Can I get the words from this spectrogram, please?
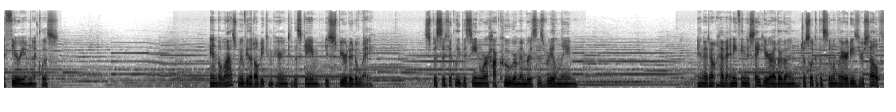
Aetherium necklace. And the last movie that I'll be comparing to this game is Spirited Away. Specifically the scene where Haku remembers his real name. And I don't have anything to say here other than just look at the similarities yourself.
